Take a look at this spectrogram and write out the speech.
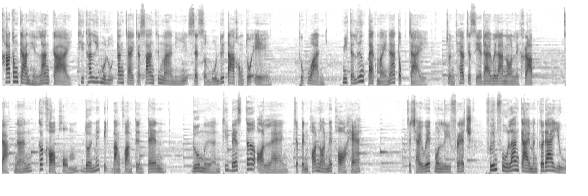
ข้าต้องการเห็นร่างกายที่ท่านลิมูรุตั้งใจจะสร้างขึ้นมานี้เสร็จสมบูรณ์ด้วยตาของตัวเอง ทุกวัน มีแต่เรื่องแปลกใหม่น่าตกใจ จนแทบจะเสียดายเวลานอนเลยครับ จากนั้นก็ขอผมโดยไม่ปิดบังความตื่นเต้น ดูเหมือนที่เบสเตอร์อ่อนแรงจะเป็นเพราะนอนไม่พอแฮะ จะใช้เวทมนต์รีเฟรชฟื้นฟูร่างกายมันก็ได้อยู่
